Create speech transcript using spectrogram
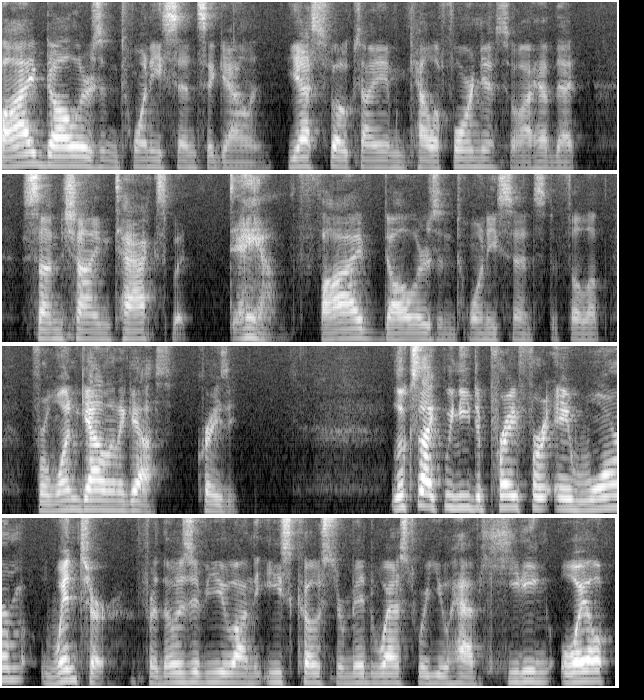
$5.20 a gallon. Yes, folks, I am in California, so I have that sunshine tax, but damn, $5.20 to fill up for one gallon of gas. Crazy. Looks like we need to pray for a warm winter. For those of you on the East Coast or Midwest where you have heating oil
